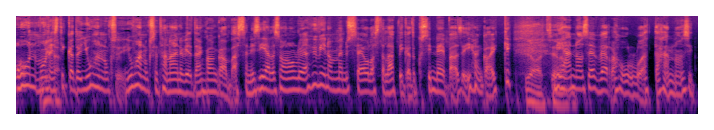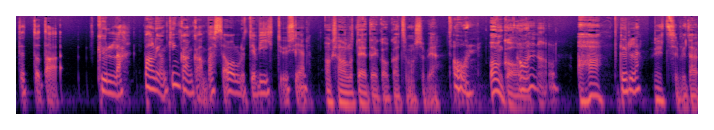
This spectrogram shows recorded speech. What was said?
On monesti. Mitä? Kato, juhannuks, juhannuksethan aina vietään kankaan päässä, niin siellä se on ollut ja hyvin on mennyt seulasta läpi, kato, kun sinne ei pääse ihan kaikki. Joo, niin hän on sen verran hullu, että hän on sitten tota, kyllä paljonkin kankaan päässä ollut ja viihtyy siellä. Onko hän ollut TTK katsomassa vielä? On. Onko ollut? On ollut. Aha, Kyllä. Vitsi, mitä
